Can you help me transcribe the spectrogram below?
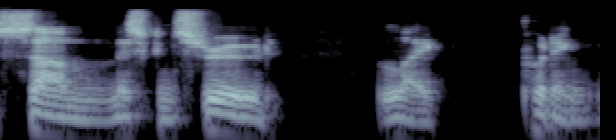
Some misconstrued, like putting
